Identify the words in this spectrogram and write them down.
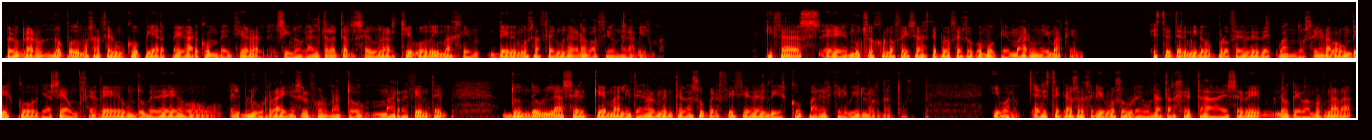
Pero claro, no podemos hacer un copiar-pegar convencional, sino que al tratarse de un archivo de imagen debemos hacer una grabación de la misma. Quizás eh, muchos conocéis a este proceso como quemar una imagen. Este término procede de cuando se graba un disco, ya sea un CD, un DVD o el Blu-ray, que es el formato más reciente, donde un láser quema literalmente la superficie del disco para escribir los datos. Y bueno, en este caso escribimos sobre una tarjeta SD, no quemamos nada,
